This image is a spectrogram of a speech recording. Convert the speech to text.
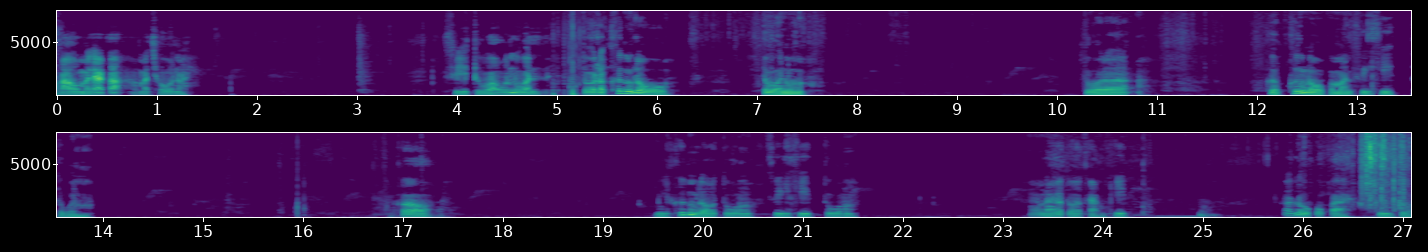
เป่ามาแล้วก็เอามาโชว์หน่อย สี่ตัวอ้วนๆตัวละครึ่งโล ตัวนึง ตัวละเกือบครึ่งโลประมาณสี่ขีดตัวก็ มีครึ่งโลตัวสี่ขีดตัวนอกนั้นก็ตัวสามขีด ก็โลกว่าสี่ตัว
